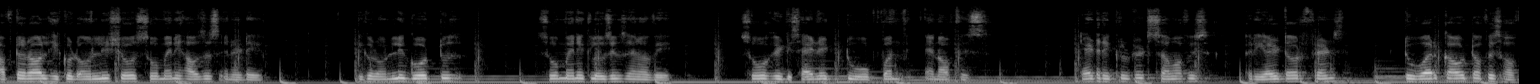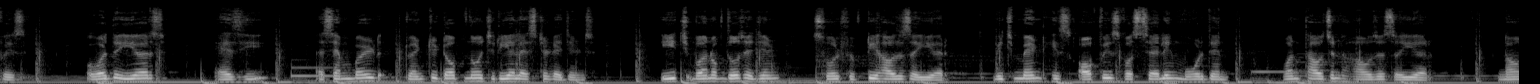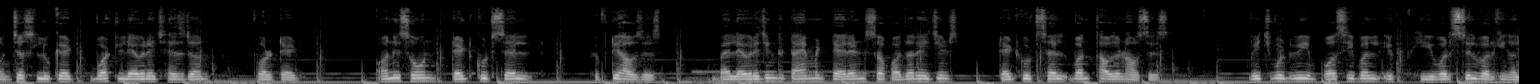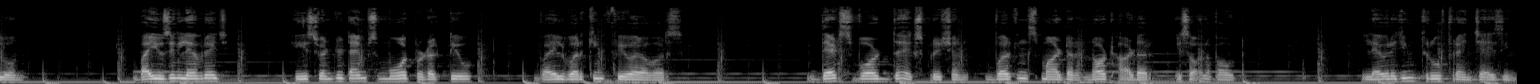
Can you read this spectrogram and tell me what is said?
After all, he could only show so many houses in a day. He could only go to so many closings in a way. So he decided to open an office. Ted recruited some of his realtor friends to work out of his office. Over the years, as he assembled 20 top notch real estate agents, each one of those agents sold 50 houses a year, which meant his office was selling more than 1000 houses a year. Now, just look at what leverage has done for Ted. On his own, Ted could sell 50 houses. By leveraging the time and talents of other agents, Ted could sell 1000 houses which would be impossible if he were still working alone. By using leverage, he is 20 times more productive while working fewer hours. That's what the expression working smarter, not harder is all about. Leveraging through franchising.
